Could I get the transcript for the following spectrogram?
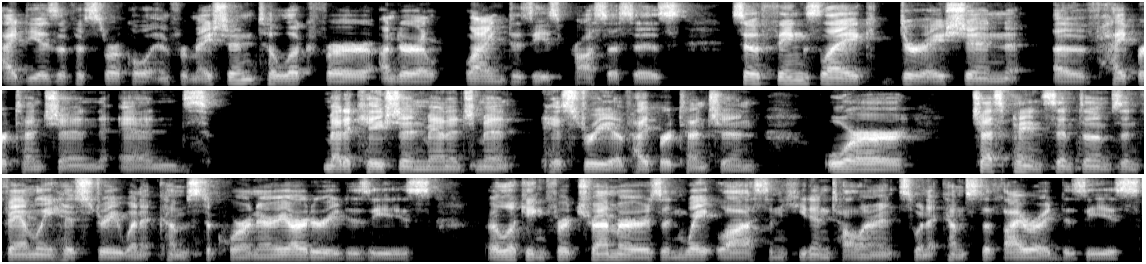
ideas of historical information to look for underlying disease processes. So things like duration of hypertension and medication management history of hypertension or chest pain symptoms and family history when it comes to coronary artery disease are looking for tremors and weight loss and heat intolerance when it comes to thyroid disease.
